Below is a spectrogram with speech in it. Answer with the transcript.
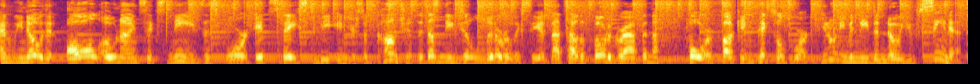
And we know that all 096 needs is for its face to be in your subconscious. It doesn't need you to literally see it. That's how the photograph and the four fucking pixels work. You don't even need to know you've seen it.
